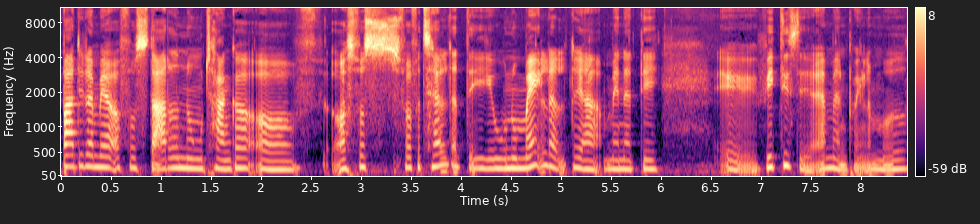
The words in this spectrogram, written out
bare det der med at få startet nogle tanker, og også få, for fortalt, at det er jo normalt alt det her, men at det øh, vigtigste er, at man på en eller anden måde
